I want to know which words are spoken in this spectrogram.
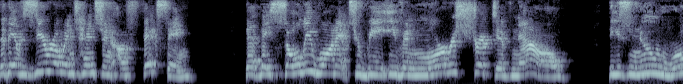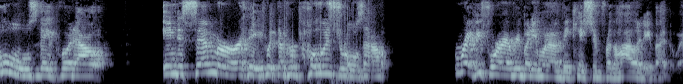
that they have zero intention of fixing that they solely want it to be even more restrictive now. These new rules they put out in December, they put the proposed rules out right before everybody went on vacation for the holiday, by the way.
